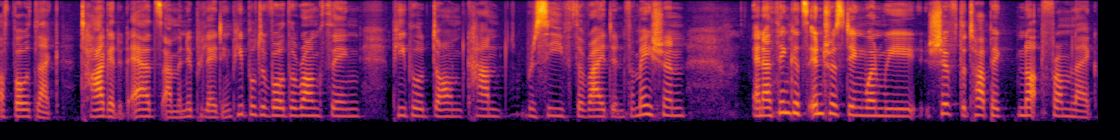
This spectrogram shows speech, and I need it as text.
of both like targeted ads are manipulating people to vote the wrong thing, people don't can't receive the right information. And I think it's interesting when we shift the topic not from like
